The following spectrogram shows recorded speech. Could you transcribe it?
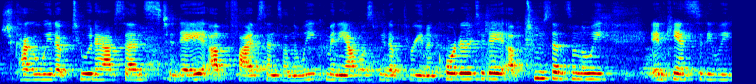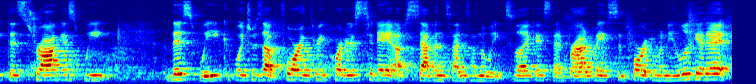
Chicago wheat up two and a half cents today, up five cents on the week. Minneapolis wheat up three and a quarter today, up two cents on the week. In Kansas City wheat, the strongest wheat this week, which was up four and three quarters today, up seven cents on the week. So like I said, broad-based support. when you look at it,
